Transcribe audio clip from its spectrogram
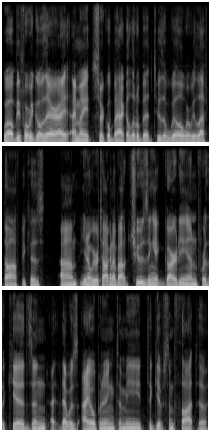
Well, before we go there, I, I might circle back a little bit to the will where we left off because um, you know, we were talking about choosing a guardian for the kids, and uh, that was eye opening to me to give some thought to,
